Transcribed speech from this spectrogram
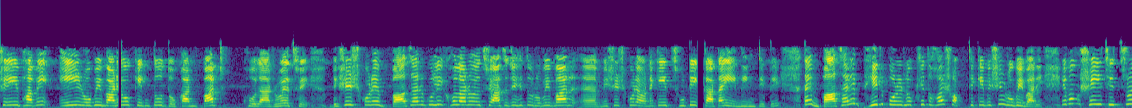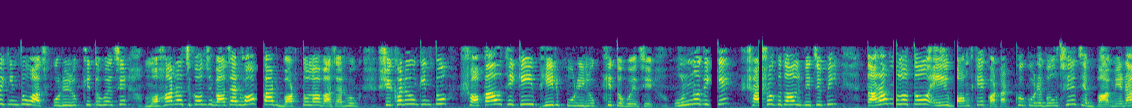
সেইভাবে এই রবিবারেও কিন্তু দোকানপাট খোলা রয়েছে। বিশেষ করে বাজারগুলি খোলা রয়েছে। আজ যেহেতু রবিবার বিশেষ করে অনেকেই ছুটি কাটায় এই দিনটিতে। তাই বাজারে ভিড় পরিলক্ষিত হয় সব থেকে বেশি রবিবারে। এবং সেই চিত্রই কিন্তু আজ পরিলক্ষিত হয়েছে। মহারাজগঞ্জ বাজার হোক আর বটতলা বাজার হোক, সেখানেও কিন্তু সকাল থেকেই ভিড় পরিলক্ষিত হয়েছে। অন্যদিকে শাসক দল বিজেপি, তারা মূলত এই বন্ধকে কটাক্ষ করে বলছে যে বামেরা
